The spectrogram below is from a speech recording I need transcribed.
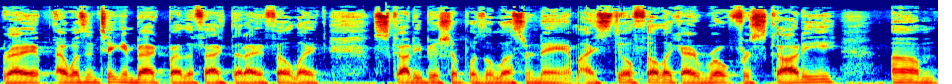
right? I wasn't taken back by the fact that I felt like Scotty Bishop was a lesser name. I still felt like I wrote for Scotty um,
